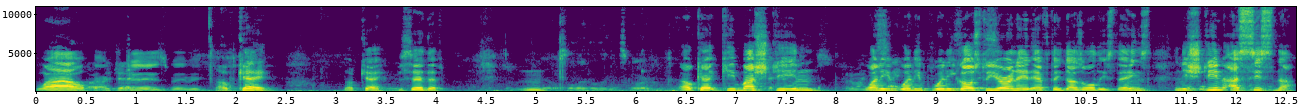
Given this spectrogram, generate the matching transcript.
Wow. Dr. J. J's, baby. Okay. Okay. You said that. Okay, ki mashtin when he when he when he goes to urinate after he does all these things, nishtin asisna,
